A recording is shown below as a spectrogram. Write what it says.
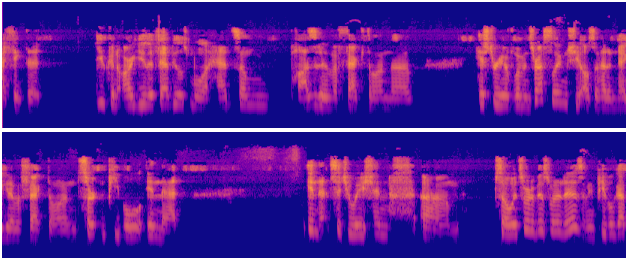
I think that you can argue that Fabulous Moolah had some positive effect on the history of women's wrestling. She also had a negative effect on certain people in that in that situation. Um, so it sort of is what it is. I mean, people got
